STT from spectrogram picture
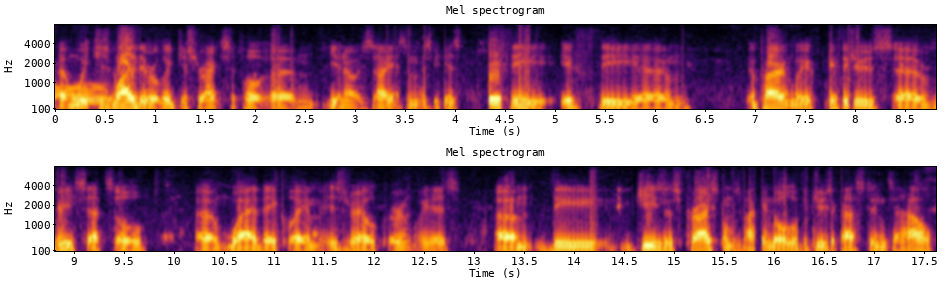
um, which is why the religious right support, um, you know, Zionism, is because if the if the um, apparently if the Jews uh, resettle um, where they claim Israel currently is, um, the Jesus Christ comes back and all of the Jews are cast into hell.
